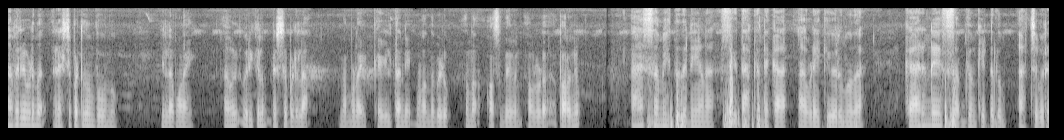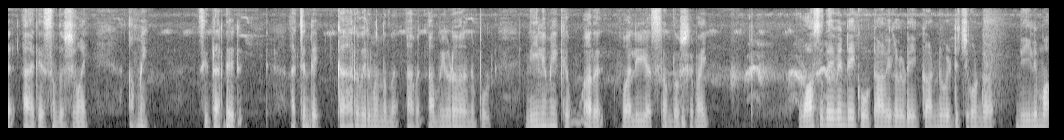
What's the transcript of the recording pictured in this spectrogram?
അവരിവിടുന്ന് രക്ഷപ്പെട്ടെന്ന് തോന്നുന്നു. ഇല്ല മോളെ അവൾ ഒരിക്കലും രക്ഷപ്പെടില്ല നമ്മുടെ കയ്യിൽ തന്നെ വന്നുവിടും എന്ന് വാസുദേവൻ അവളോട് പറഞ്ഞു. ആ സമയത്ത് തന്നെയാണ് സിദ്ധാർത്ഥന്റെ കാർ അവിടേക്ക് വരുന്നത്. കാറിന്റെ ശബ്ദം കേട്ടതും അച്ഛവര് ആകെ സന്തോഷമായി. അമ്മേ സിദ്ധാർത്ഥ അച്ഛന്റെ കാർ വരുന്നുണ്ടെന്ന് അവൻ അമ്മയോട് പറഞ്ഞപ്പോൾ നീലിമയ്ക്കും അത് വലിയ സന്തോഷമായി. വാസുദേവന്റെ കൂട്ടാളികളുടെയും കണ്ണുവെട്ടിച്ചുകൊണ്ട് നീലിമ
